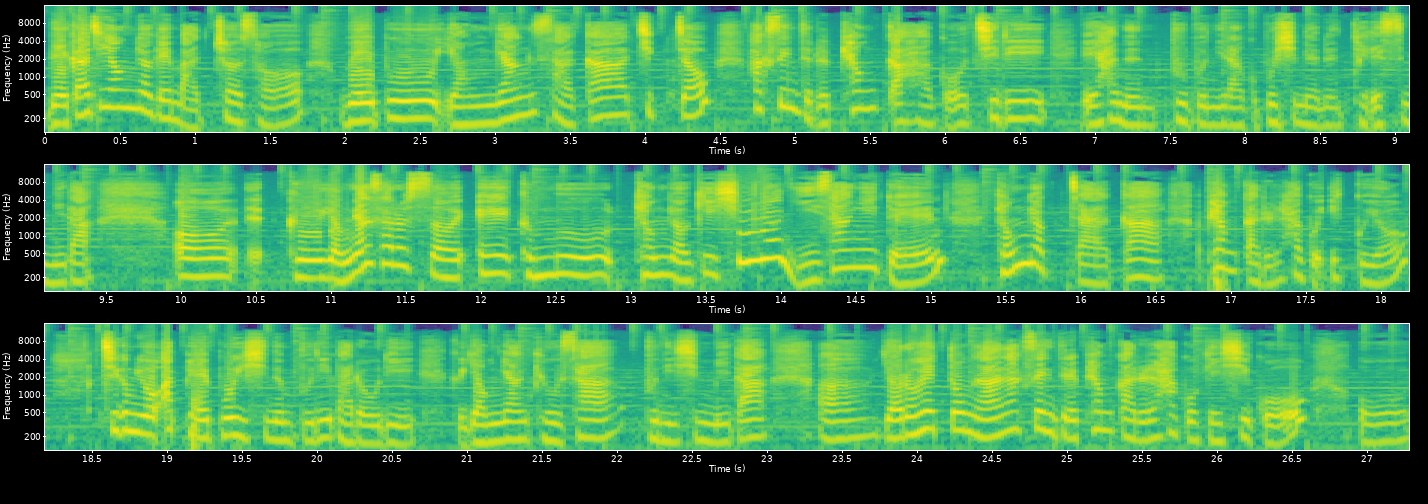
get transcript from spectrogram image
네 가지 영역에 맞춰서 외부 영양사가 직접 학생들을 평가하고 질의하는 부분이라고 보시면 되겠습니다. 어, 그 영양사로서의 근무 경력이 10년 이상이 된 경력자가 평가를 하고 있고요. 지금 요 앞에 보이시는 분이 바로 우리 그 영양교사 분이십니다. 어, 여러 해 동안 학생들의 평가를 하고 계시고, 어,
